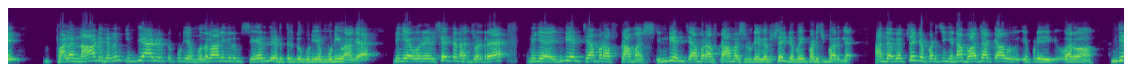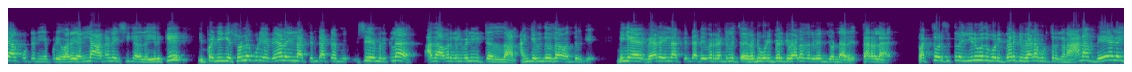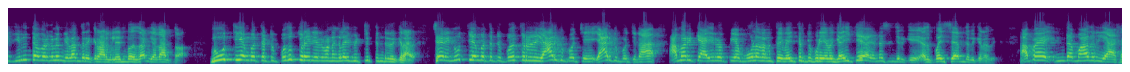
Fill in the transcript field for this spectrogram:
பல நாடுகளும் இந்தியாவில் இருக்கக்கூடிய முதலாளிகளும் சேர்ந்து எடுத்திருக்கக்கூடிய முடிவாக நீங்க ஒரு விஷயத்தை நான் சொல்றேன். நீங்க Indian chamber of commerce Indian chamber of காமர்ஸினுடைய வெப்சைட்டை போய் படிச்சு பாருங்க. அந்த வெப்சைட்டை படிச்சீங்கன்னா பாஜக எப்படி வரும்? இந்தியா கூட்டணி எப்படி வரும்? எல்லா அனலைசிங் அதுல இருக்கு. இப்ப நீங்க சொல்லக்கூடிய வேலையில்லா திண்டாட்ட விஷயம் இருக்குல்ல அது அவர்கள் வெளியிட்டதுதான். அங்கிருந்து தான் வந்திருக்கு. நீங்க வேலையில்லா திண்டாட்டம் இவர் ரெண்டு லட்சம் ரெண்டு கோடி பேருக்கு வேலை தருவேன்னு சொன்னாரு. தரல. பத்து வருஷத்துல இருபது கோடி பேருக்கு வேலை கொடுத்துருக்கணும். ஆனா வேலை இருந்தவர்களும் இழந்திருக்கிறார்கள் என்பதுதான் யதார்த்தம். நூத்தி எண்பத்தெட்டு பொதுத்துறை நிறுவனங்களை விற்று தின்றிருக்கிறார். சரி நூத்தி எண்பத்தெட்டு பொதுத்துறை யாருக்கு போச்சு? யாருக்கு போச்சுன்னா அமெரிக்க ஐரோப்பிய மூலதனத்தை வைத்திருக்கக்கூடிய கைக்கு என்ன செஞ்சிருக்கு? அது போய் சேர்ந்து இருக்கிறது அப்ப இந்த மாதிரியாக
